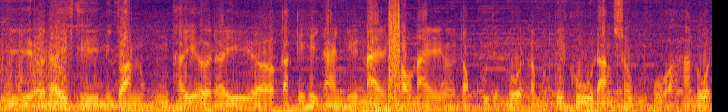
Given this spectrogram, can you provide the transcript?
thì ở đây thì Minh Toàn cũng thấy ở đây uh, các cái hình ảnh như thế này sau này ở trong khu dương nội là một cái khu đáng sống của Hà Nội.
